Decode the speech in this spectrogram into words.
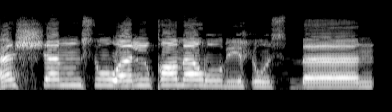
الشَّمْسُ وَالْقَمَرُ بِحُسْبَانٍ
